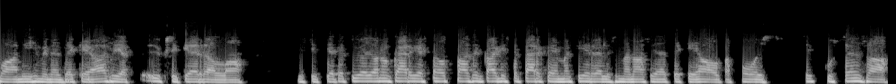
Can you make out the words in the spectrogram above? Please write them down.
vaan ihminen tekee asiat yksi kerrallaan niin sitten sieltä työjonon kärjestä ottaa sen kaikista tärkeimmän kiireellisimmän asian ja tekee alta pois. Sitten kun sen saa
